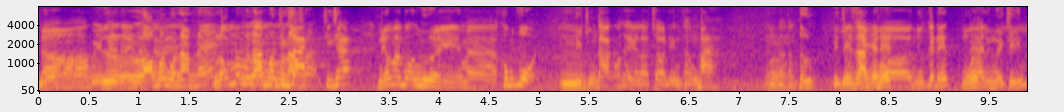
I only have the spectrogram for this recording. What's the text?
đó. bị lõm mất cái- một năm đấy. lõm mất một năm chính xác chính xác. Nếu mà mọi người mà không vội Ừ. thì chúng ta có thể là chờ đến tháng 3 hoặc là Ừ. tháng 4 thì Để chúng ra ta cái mua những cái đết mua Đết. 2019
